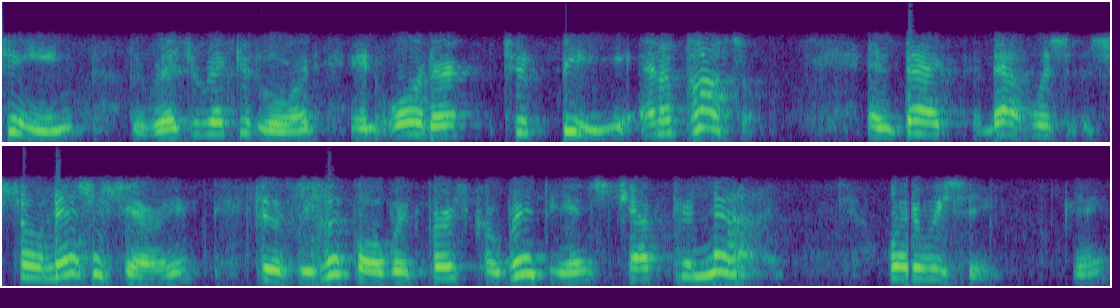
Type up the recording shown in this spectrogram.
seen the resurrected Lord in order to be an apostle. In fact, that was so necessary. So if we look over at 1 Corinthians chapter 9, what do we see? Okay?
